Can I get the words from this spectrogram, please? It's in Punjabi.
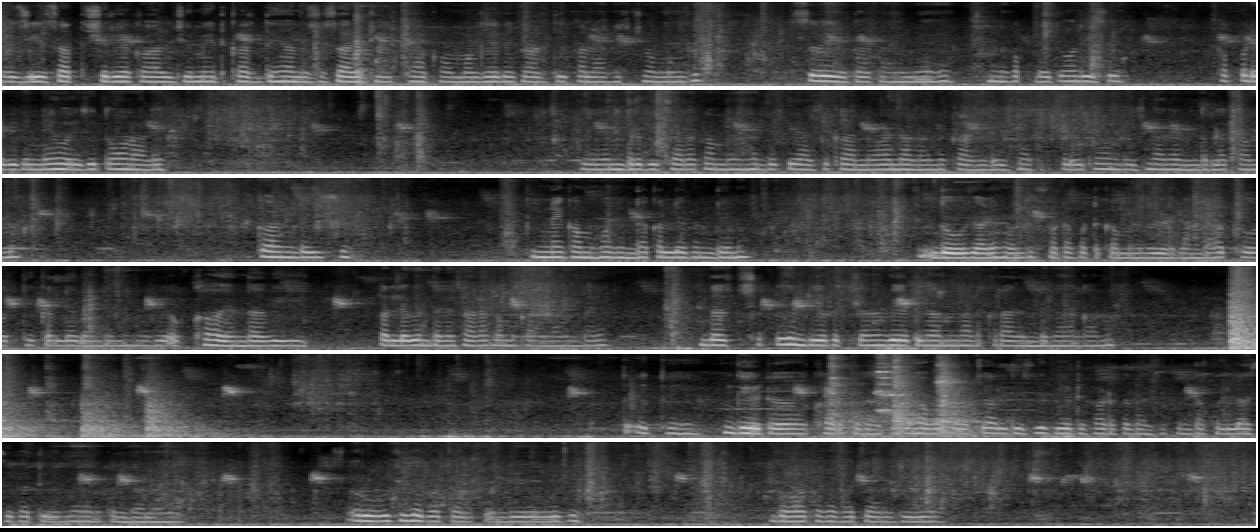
ਲਓ ਜੀ, ਸਤਿ ਸ਼੍ਰੀ ਅਕਾਲ ਜੀ। ਉਮੀਦ ਕਰਦੇ ਹਾਂ ਤੁਸੀਂ ਸਾਰੇ ਠੀਕ ਠਾਕ ਹੋਵੋਗੇ ਤੇ ਚੜ੍ਹਦੀ ਕਲਾ ਵਿੱਚ ਹੋਵੋਗੇ। ਸਵੇਰ ਦਾ ਟਾਈਮ ਹੈ ਇਹ। ਮੈਂ ਕੱਪੜੇ ਧੋਂਦੀ ਸੀ। ਕੱਪੜੇ ਵੀ ਕਿੰਨੇ ਹੋਏ ਸੀ ਧੋਣ ਵਾਲੇ। ਤੇ ਅੰਦਰ ਵੀ ਸਾਰਾ ਕੰਮ ਹਲੇ ਪਿਆ ਸੀ ਕਰਨ ਵਾਲਾ ਨਾਲ ਮੈਂ ਕਰਨ ਲਈ ਸੀ। ਕੱਪੜੇ ਧੋਣ ਲਈ ਸੀ, ਨਾਲ ਅੰਦਰਲਾ ਕੰਮ ਕਰਨ ਲਈ ਸੀ। ਕਿੰਨੇ ਕੰਮ ਹੋ ਜਾਂਦਾ ਇਕੱਲੇ ਬੰਦੇ ਨੂੰ। ਦੋ ਜਣੇ ਹੋਣ ਤੇ ਫਟਾਫਟ ਕੰਮ ਨਿਬੇੜ ਜਾਂਦਾ ਹੱਥੋਂ ਹੱਥੀ ਇਕੱਲੇ ਬੰਦੇ ਨੂੰ ਵੀ ਔਖਾ ਹੋ ਜਾਂਦਾ ਵੀ ਇਕੱਲੇ ਬੰਦੇ ਨੇ ਸਾਰਾ ਕੰਮ ਕਰਨਾ ਹੁੰਦਾ ਹੈ। ਦਸ ਛੁੱਟੀ ਹੁੰਦੀ ਹੈ ਬੱਚਿਆਂ ਨੂੰ ਬੇਟੀਆਂ ਨਾਲ ਕਰਾ ਦਿੰਦੀਆਂ ਕੰਮ। ਤੇ ਇੱਥੇ ਗੇਟ ਖੜਕਦਾ ਸੀ ਹਵਾ ਬਹੁਤ ਚੱਲਦੀ ਸੀ ਗੇਟ ਖੜਕਦਾ ਸੀ ਕੁੰਡਾ ਖੁੱਲਾ ਸੀਗਾ ਤੇ ਮੈਂ ਹੁਣ ਕੁੰਡਾ ਲਾਇਆ। ਰੋਜ਼ ਹੀ ਹਵਾ ਚੱਲ ਪੈਂਦੀ ਹੈ, ਰੋਜ਼। ਬਹੁਤ ਹਵਾ ਚੱਲਦੀ ਹੈ।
